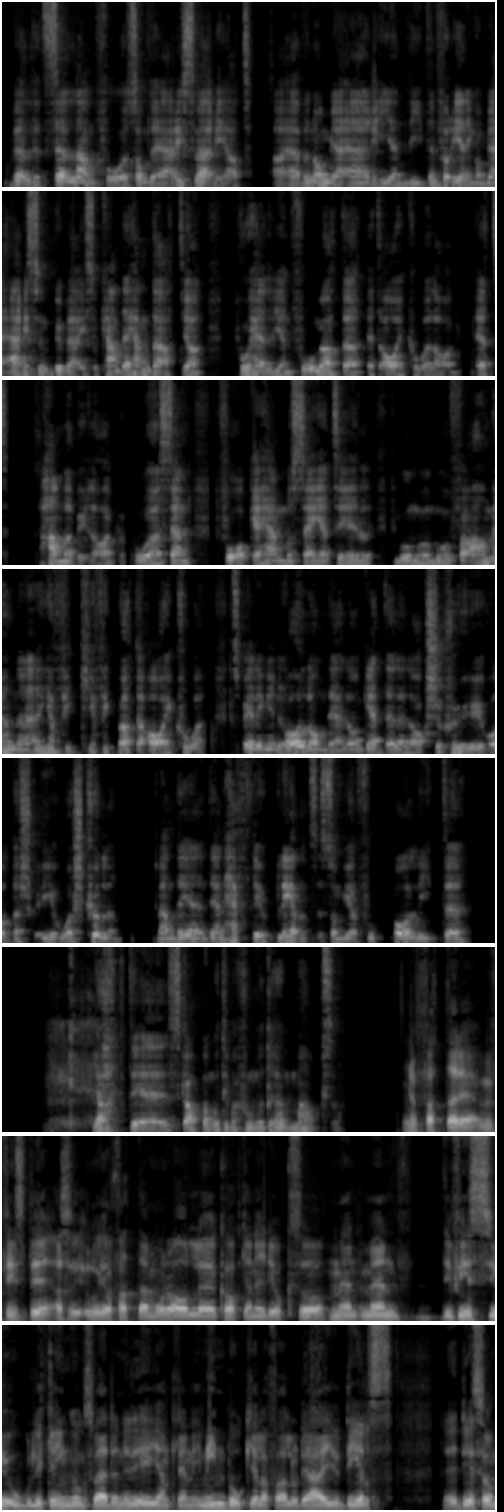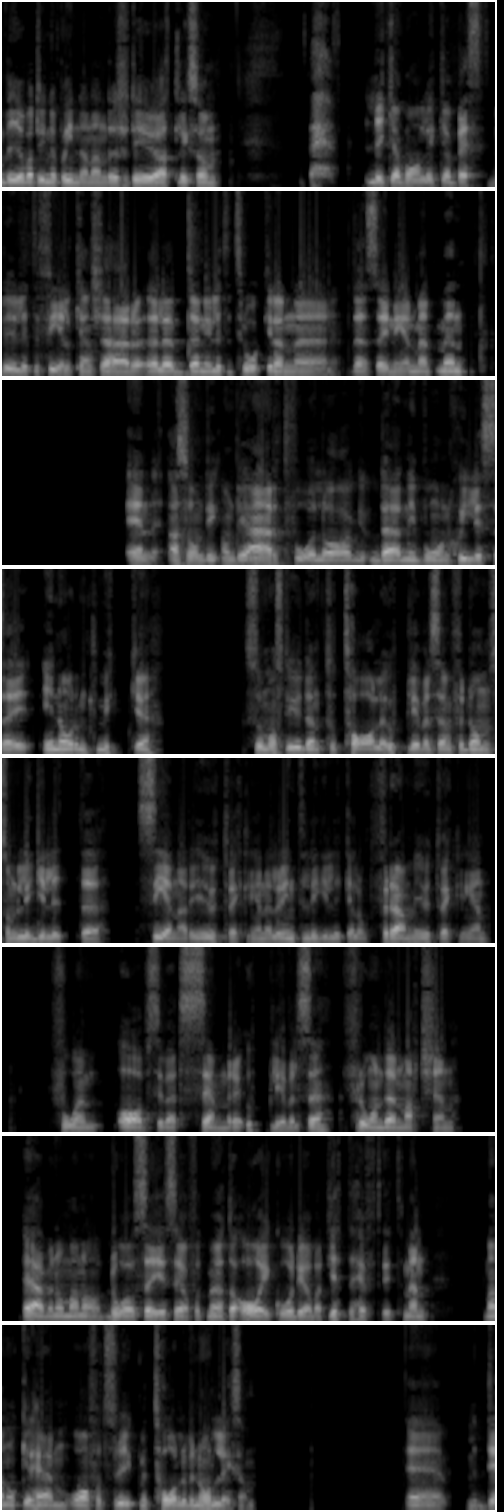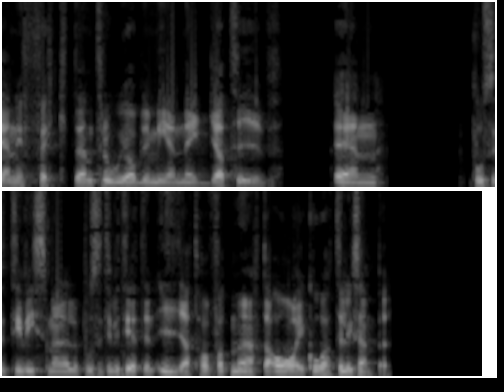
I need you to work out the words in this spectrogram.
väldigt sällan får, som det är i Sverige, att även om jag är i en liten förening, om jag är i Sundbyberg så kan det hända att jag på helgen får möta ett AIK-lag, ett Hammarbylag och sen få åka hem och säga till mormor och morfar, ja ah, men eh, jag fick, jag fick möta AIK. Spelar ingen roll om det är lag 1 eller lag 27 i, ålders, i årskullen. Men det är, det är en häftig upplevelse som gör fotboll lite, ja, det skapar motivation att drömma också. Jag fattar det. Men finns det, alltså, och jag fattar moralkakan i det också. Men, men det finns ju olika ingångsvärden i det egentligen, i min bok i alla fall. Och det är ju dels Eh, det som vi har varit inne på innan Anders. Det är ju att liksom eh, Lika barn lika bäst blir lite fel kanske här. Eller den är lite tråkig den, eh, den sägningen. Men, men en, alltså om det, om det är två lag där nivån skiljer sig enormt mycket så måste ju den totala upplevelsen för de som ligger lite senare i utvecklingen eller inte ligger lika långt fram i utvecklingen få en avsevärt sämre upplevelse från den matchen. Även om man då säger sig ha fått möta AIK och det har varit jättehäftigt. Men man åker hem och har fått stryk med 12-0 liksom. Eh, mm. den effekten tror jag blir mer negativ än positivismen eller positiviteten i att ha fått möta AIK till exempel.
